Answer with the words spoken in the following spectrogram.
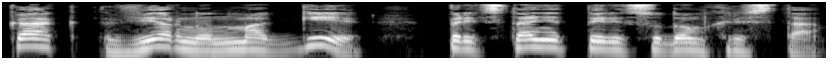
как Вернон МакГи предстанет перед судом Христа.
